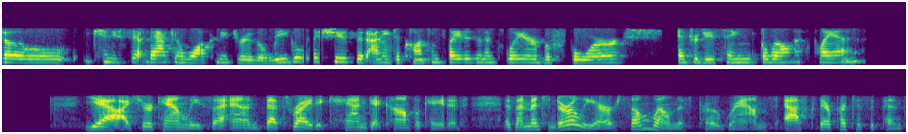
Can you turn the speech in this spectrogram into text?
So, can you step back and walk me through the legal issues that I need to contemplate as an employer before introducing a wellness plan? Yeah, I sure can, Lisa, and that's right, it can get complicated. As I mentioned earlier, some wellness programs ask their participants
